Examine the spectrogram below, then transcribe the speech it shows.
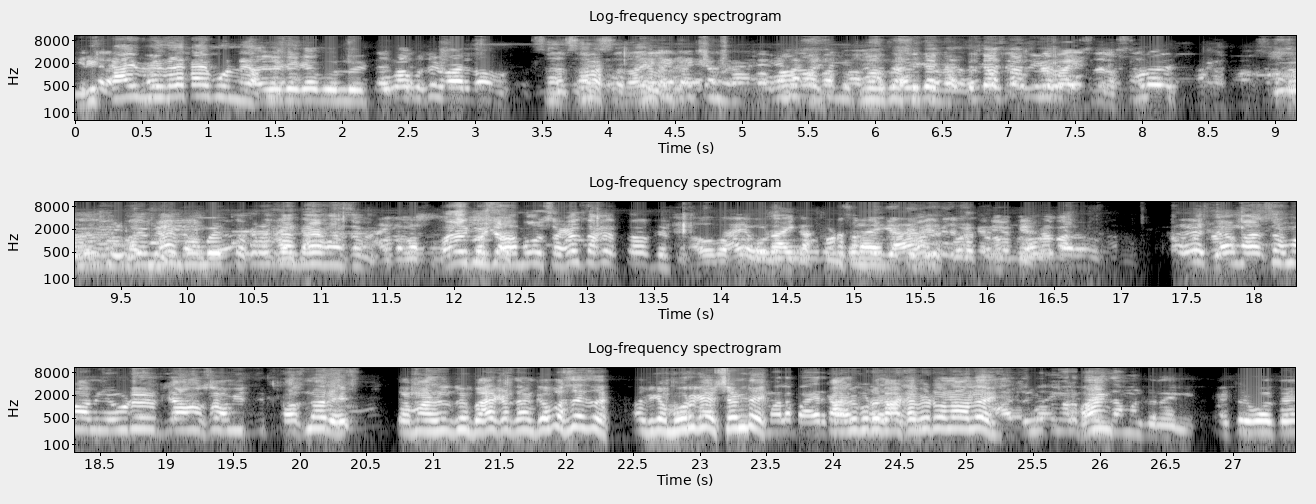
मी काय वेगळं काय बोलले काय वेगळं काय बोललोय मुंबईत तक्रार नाही बऱ्याच गोष्टी हा माणूस तक्रार देतो. ज्या माणसामुळे आम्ही निवडून ज्या माणसं आम्ही पोचणार आहे त्या माणसाला तुम्ही बाहेर करताना गप बसायचं आम्ही का मुर्गे शंडे मला बाहेर आम्ही कुठं गाठा भेटून आलोय अजून मी तुम्हाला बाहेर जा म्हणलो नाही मी काहीतरी बोलतोय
